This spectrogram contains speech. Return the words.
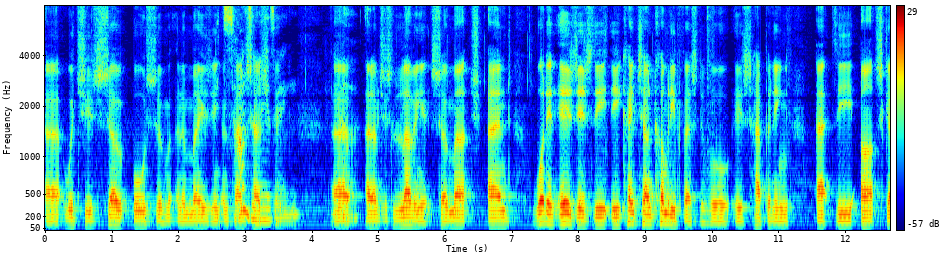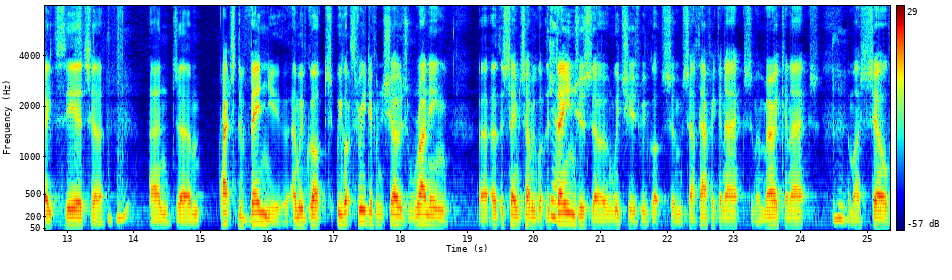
uh which is so awesome and amazing and Sounds fantastic. amazing. Uh, and I'm just loving it so much. And what it is is the, the Cape Town Comedy Festival is happening at the Artscape Theatre, and um, that's the venue. And we've got we've got three different shows running. Uh, at the same time, we've got the Yeah. Danger Zone, which is we've got some South African acts, some American acts, and myself.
